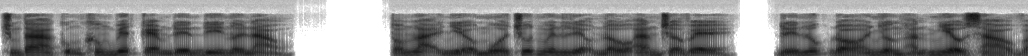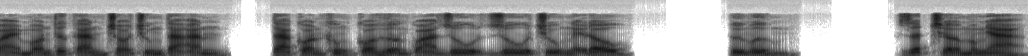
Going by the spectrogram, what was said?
chúng ta cũng không biết kém đến đi nơi nào. Tóm lại nhiều mua chút nguyên liệu nấu ăn trở về, đến lúc đó nhường hắn nhiều xào vài món thức ăn cho chúng ta ăn, ta còn không có hưởng qua du du chủ nghệ đâu. Ừ mừng. Rất chờ mong nha.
